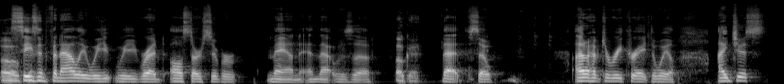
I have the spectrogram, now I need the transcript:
uh, Oh, okay. season finale. We we read All Star Superman, and that was uh. Okay. that. So I don't have to recreate the wheel. I just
